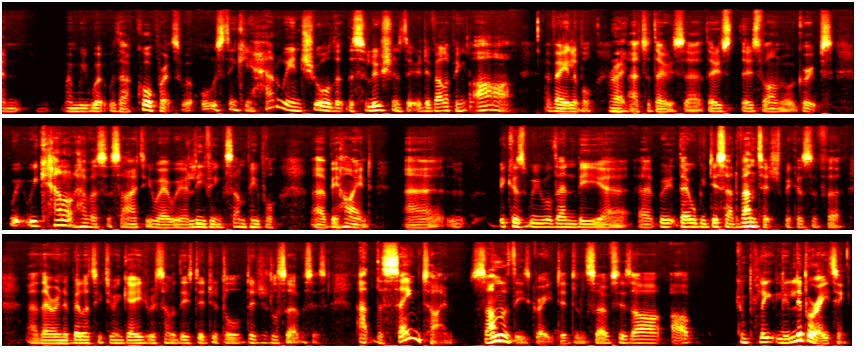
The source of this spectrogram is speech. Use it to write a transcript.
and when we work with our corporates, we're always thinking, how do we ensure that the solutions that we're developing are available right. uh, to those uh, those those vulnerable groups? We, we cannot have a society where we are leaving some people uh, behind. Uh, because we will then be, uh, we, they will be disadvantaged because of their inability to engage with some of these digital digital services. At the same time, some of these great digital services are, are completely liberating,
